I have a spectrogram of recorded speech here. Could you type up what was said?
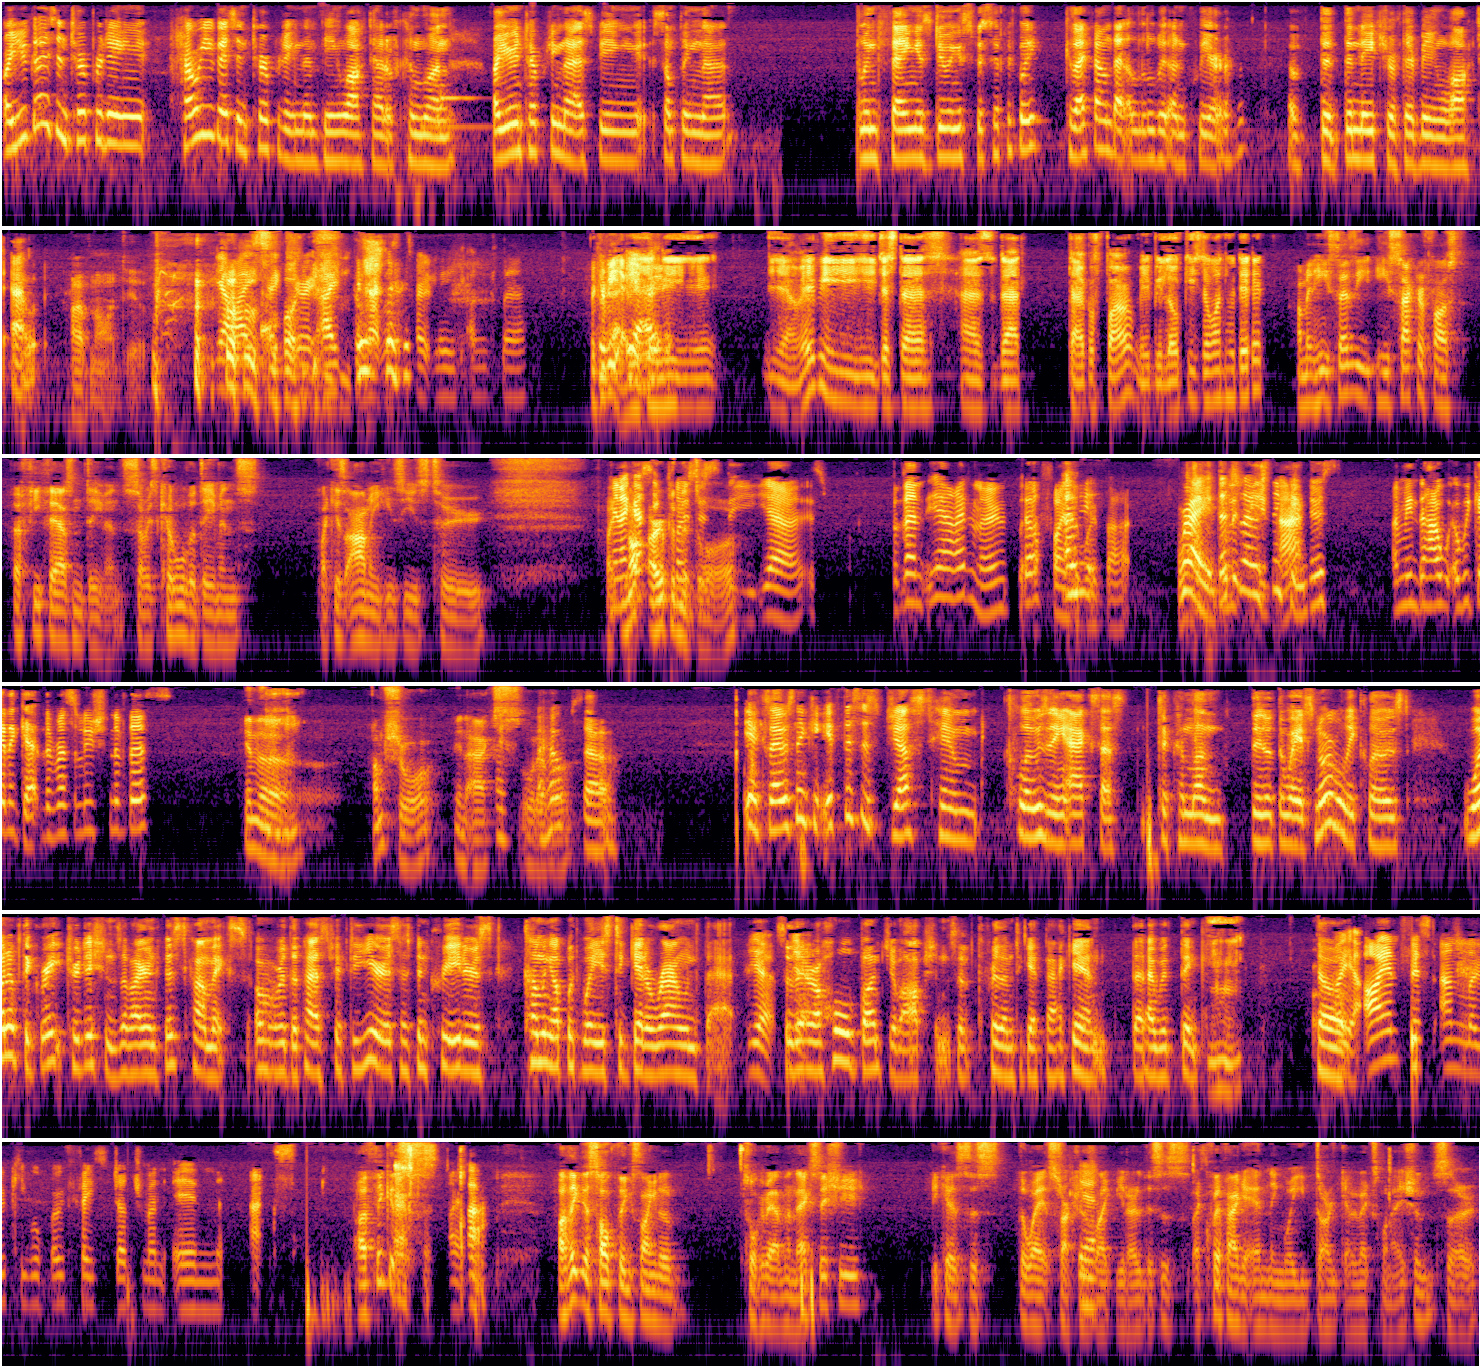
are you guys interpreting? How are you guys interpreting them being locked out of Kunlun? Are you interpreting that as being something that Lin Feng is doing specifically? Because I found that a little bit unclear of the the nature of their being locked out. I have no idea. Yeah, I, was I like- agree. I thought that was totally unclear. It could be Yeah, I- anything. Maybe, yeah, maybe he just has has that type of power. Maybe Loki's the one who did it. I mean, he says he, he sacrificed a few thousand demons, so he's killed all the demons. Like his army, he's used to like I mean, I not guess open the door. the- yeah, it's, but then yeah, I don't know. They'll find I a mean- way back. Right, that's Will it what I was thinking. act? There's I mean, how are we going to get the resolution of this? In the, Mhm. I'm sure in I, Axe or I hope so. Yeah, because I was thinking if this is just him closing access to Kunlun the, the way it's normally closed, one of the great traditions of Iron Fist comics over the past 50 years has been creators coming up with ways to get around that. Yeah. So yeah. there are a whole bunch of options of, for them to get back in that I would think. hmm So Oh yeah, Iron Fist and Loki will both face judgment in Axe. I think it's. I- Ah. I think this whole thing's something to talk about in the next issue because this the way it's structured Yeah. is like you know this is a cliffhanger ending where you don't get an explanation. So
